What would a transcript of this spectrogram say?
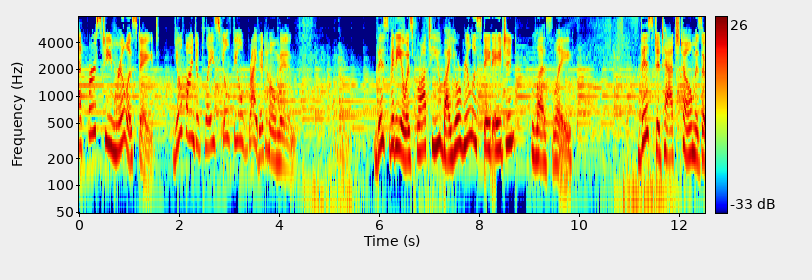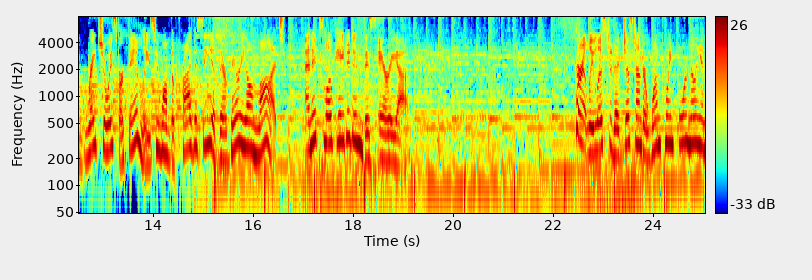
At First Team Real Estate, you'll find a place you'll feel right at home in. This video is brought to you by your real estate agent, Leslie. This detached home is a great choice for families who want the privacy of their very own lot, and it's located in this area. Currently listed at just under $1.4 million,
